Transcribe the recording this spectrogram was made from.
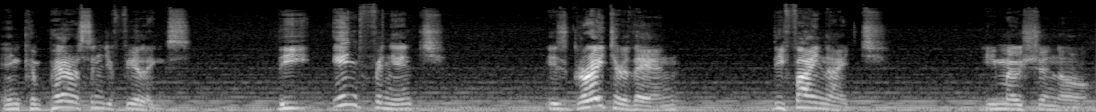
in comparison to feelings. The infinite is greater than the finite emotional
